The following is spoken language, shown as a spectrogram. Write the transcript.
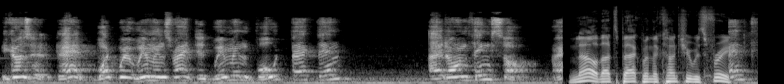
Because uh, what were women's rights? Did women vote back then? I don't think so. Right? No, that's back when the country was free. Right?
